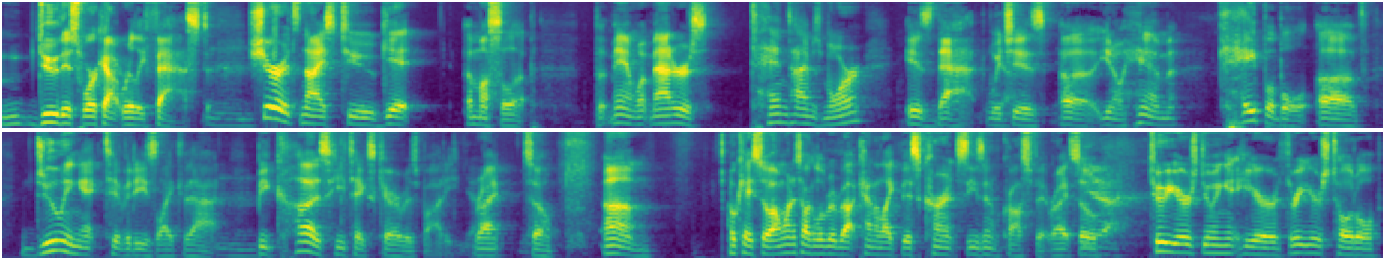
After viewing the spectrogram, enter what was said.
do this workout really fast. Mm-hmm. Sure, it's nice to get a muscle up. But man, what matters 10 times more is that, which yeah. is, uh, you know, him capable of doing activities like that mm-hmm. because he takes care of his body, yeah. right? Yeah. So, um, okay, so I want to talk a little bit about kind of like this current season of CrossFit, right? So, two years doing it here, three years total.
